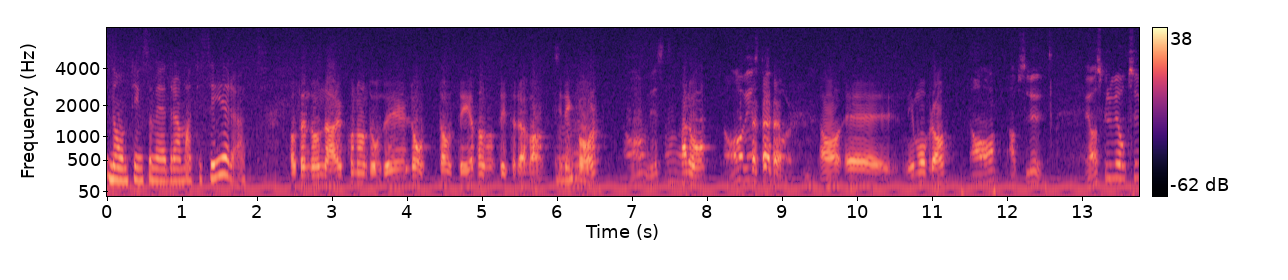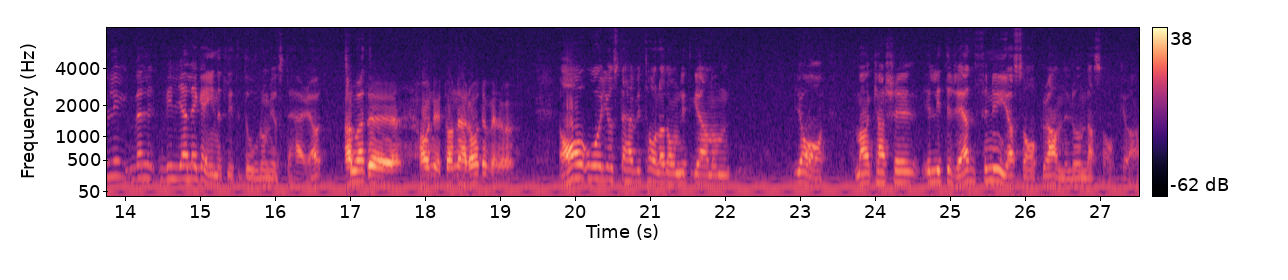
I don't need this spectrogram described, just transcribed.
någonting som är dramatiserat. Och sen då Narconon då, det är Lotta och Stefan som sitter där va? Är Mm. ni kvar? Ja, visst. Hallå? Ja, visst är det kvar. Ja, eh, ni mår bra? Ja, absolut. Jag skulle också vilja, lägga in ett litet ord om just det här. Jag tror Att att, eh, ha nytta av närradio menar du? ja, och just det här vi talade om lite grann om, ja, man kanske är lite rädd för nya saker och annorlunda saker va.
